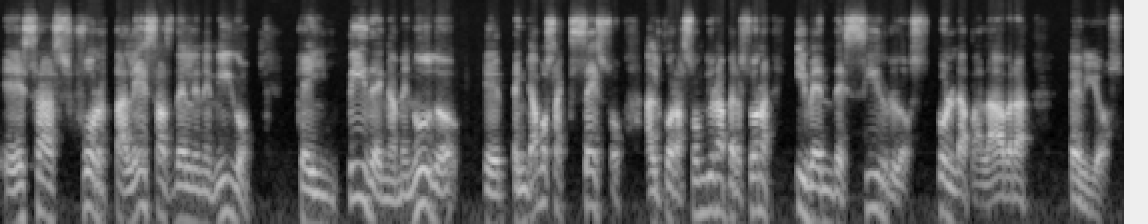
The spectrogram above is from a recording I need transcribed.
esas fortalezas del enemigo que impiden a menudo que tengamos acceso al corazón de una persona y bendecirlos con la palabra de Dios.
